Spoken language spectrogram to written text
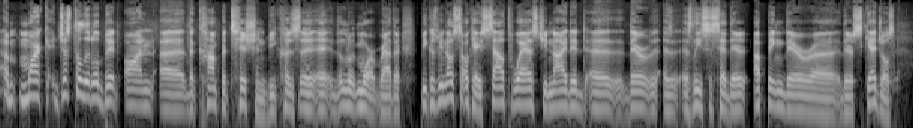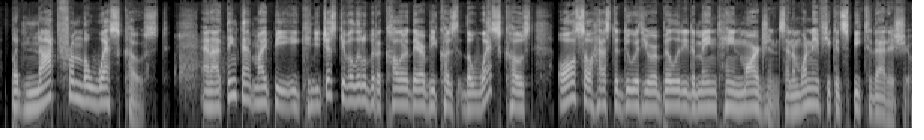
Um, Mark, just a little bit on uh, the competition, because uh, uh, a little bit more rather, because we know. Okay, Southwest, United, uh, they're as, as, Lisa said, they're upping their uh, their schedules, but not from the West Coast. And I think that might be. Can you just give a little bit of color there, because the West Coast also has to do with your ability to maintain margins, and I'm wondering if you could speak to that issue.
